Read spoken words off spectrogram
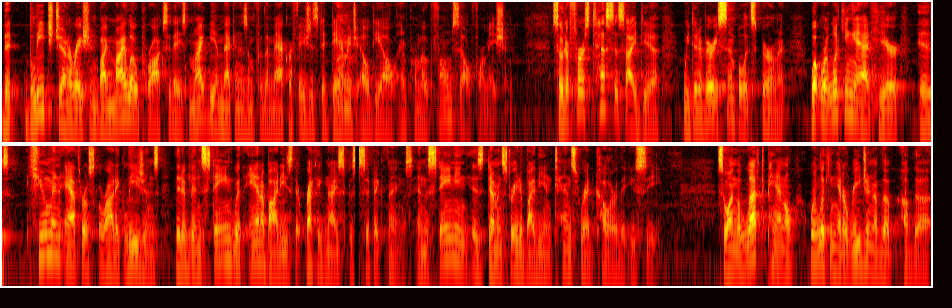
that bleach generation by myeloperoxidase might be a mechanism for the macrophages to damage LDL and promote foam cell formation. So to first test this idea, we did a very simple experiment. What we're looking at here is human atherosclerotic lesions that have been stained with antibodies that recognize specific things. And the staining is demonstrated by the intense red color that you see. So on the left panel, we're looking at a region of the, of the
